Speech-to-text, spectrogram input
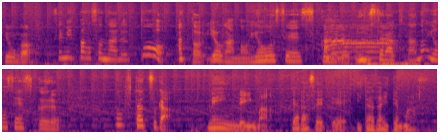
ヨガ？セミパーソナルとあとヨガの養成スクール、インストラクターの養成スクールの二つがメインで今やらせていただいてます。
